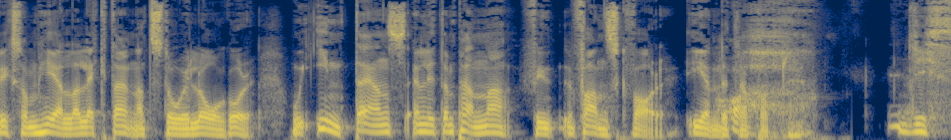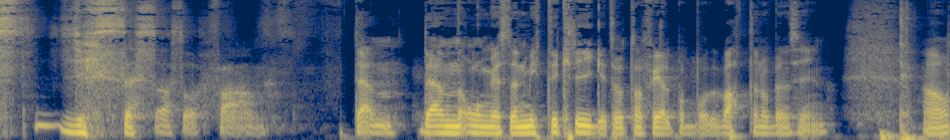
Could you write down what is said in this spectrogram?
liksom hela läktaren att stå i lågor. Och inte ens en liten penna fanns kvar, enligt oh, rapporter. Gisses, alltså. Fan. Den, den ångesten mitt i kriget och ta fel på både vatten och bensin. Ja.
